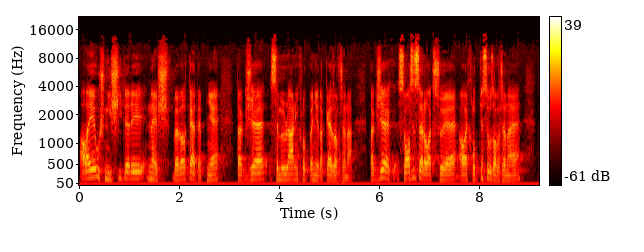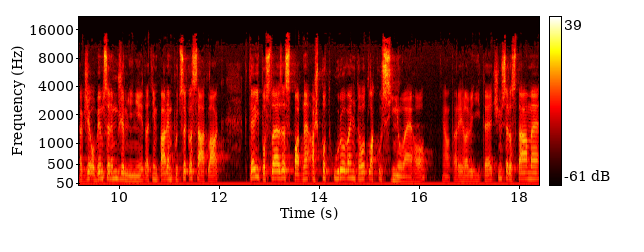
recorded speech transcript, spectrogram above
ale je už nižší tedy než ve velké tepně, takže semilunární chlopeň je také zavřená. Takže sval si se relaxuje, ale chlopně jsou zavřené, takže objem se nemůže měnit a tím pádem prudce klesá tlak, který posléze spadne až pod úroveň toho tlaku síňového. Jo, tadyhle vidíte, čím se dostáváme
